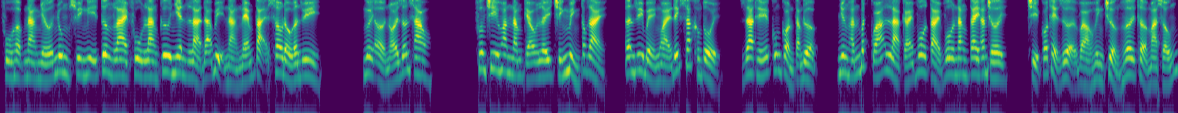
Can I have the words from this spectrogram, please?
phù hợp nàng nhớ nhung suy nghĩ tương lai phu lang cư nhiên là đã bị nàng ném tại sau đầu ân duy. Ngươi ở nói dẫn sao? Phương Chi Hoan nắm kéo lấy chính mình tóc dài, ân duy bề ngoài đích sắc không tồi, ra thế cũng còn tạm được, nhưng hắn bất quá là cái vô tài vô năng tay ăn chơi, chỉ có thể dựa vào huynh trưởng hơi thở mà sống.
